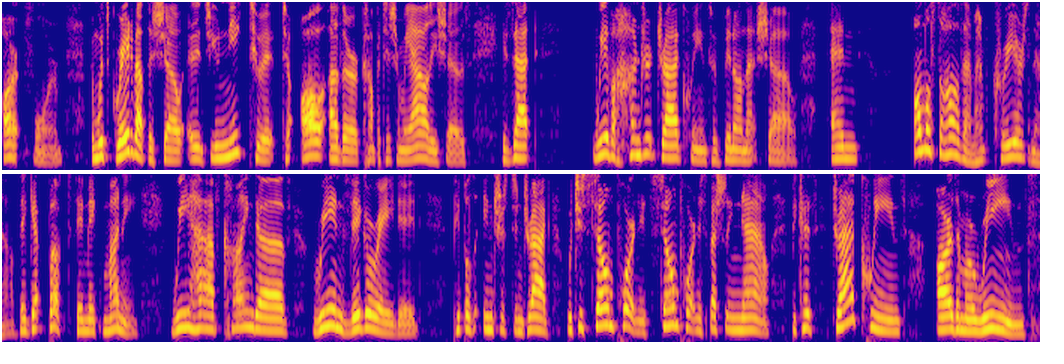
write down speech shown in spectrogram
art form. And what's great about this show, and it's unique to it to all other competition reality shows, is that we have 100 drag queens who've been on that show. And almost all of them have careers now. They get booked, they make money. We have kind of reinvigorated people's interest in drag, which is so important. It's so important, especially now, because drag queens are the Marines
